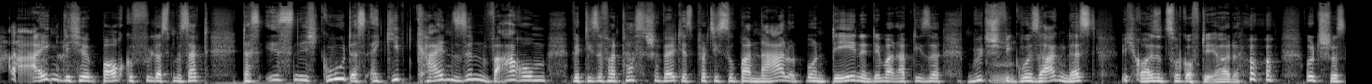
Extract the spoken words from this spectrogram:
eigentliche Bauchgefühl, das mir sagt, das ist nicht gut, das ergibt keinen Sinn. Warum wird diese fantastische Welt jetzt plötzlich so banal und mondän, indem man ab diese mythische mhm. Figur sagen lässt, ich reise zurück auf die Erde und tschüss.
